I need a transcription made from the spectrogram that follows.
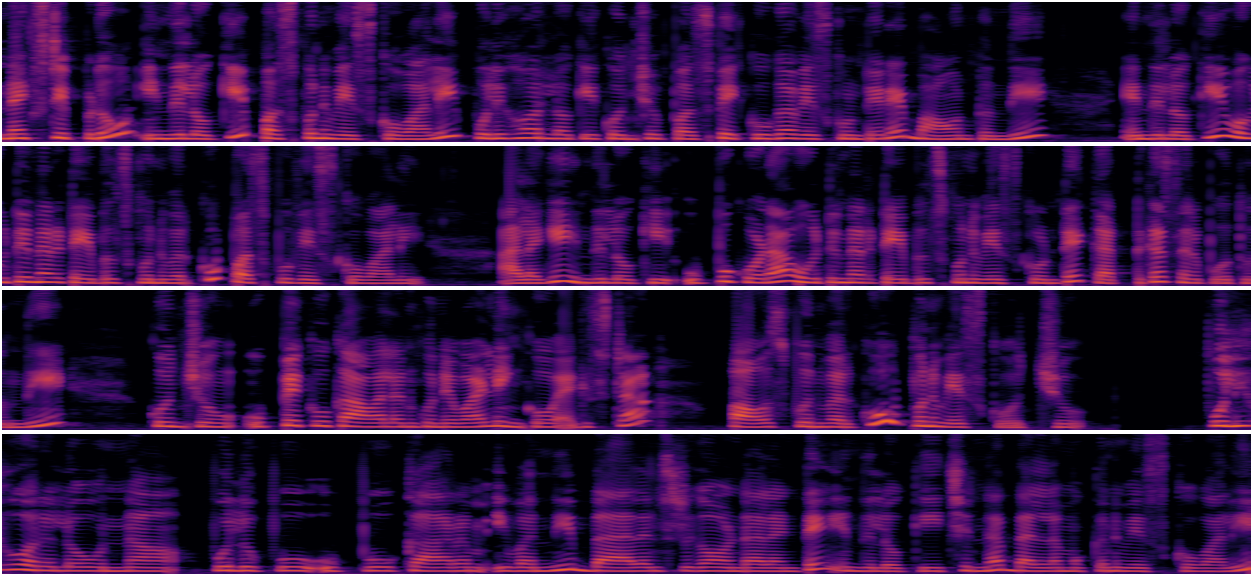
నెక్స్ట్ ఇప్పుడు ఇందులోకి పసుపుని వేసుకోవాలి. పులిహోరలోకి కొంచెం పసుపు ఎక్కువగా వేసుకుంటేనే బాగుంటుంది. ఇందులోకి ఒకటిన్నర టేబుల్ స్పూన్ వరకు పసుపు వేసుకోవాలి. అలాగే ఇందులోకి ఉప్పు కూడా ఒకటిన్నర టేబుల్ స్పూన్ వేసుకుంటే కరెక్ట్గా సరిపోతుంది. కొంచెం ఉప్పు ఎక్కువ కావాలనుకునే వాళ్ళు ఇంకో ఎక్స్ట్రా పావు స్పూన్ వరకు ఉప్పును వేసుకోవచ్చు. పులిహోరలో ఉన్న పులుపు ఉప్పు కారం ఇవన్నీ బ్యాలెన్స్డ్గా ఉండాలంటే ఇందులోకి చిన్న బెల్లం ముక్కను వేసుకోవాలి.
